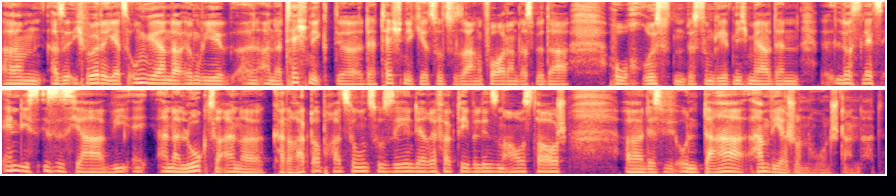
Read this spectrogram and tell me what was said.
ähm, also ich würde jetzt ungern da irgendwie äh, an der Technik, der, der Technik jetzt sozusagen fordern, dass wir da hochrüsten bis zum geht nicht mehr, denn äh, letztendlich ist es ja wie äh, analog analog zu einer Kataraktoperation zu sehen, der refraktive Linsenaustausch. Äh, und da haben wir ja schon einen hohen Standard.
